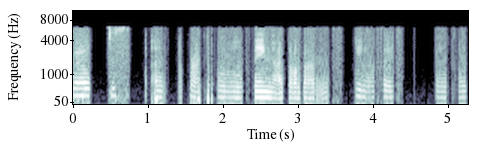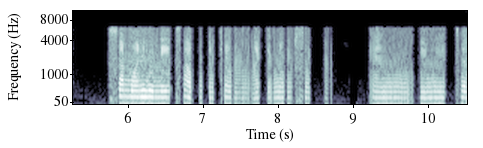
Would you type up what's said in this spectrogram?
Well, just a, a practical thing I thought about is, you know, say there's someone who needs help with their children, like their mother's sick, and you need to,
